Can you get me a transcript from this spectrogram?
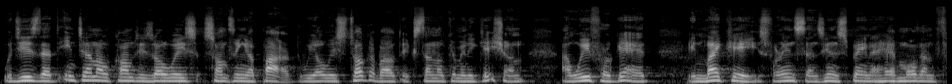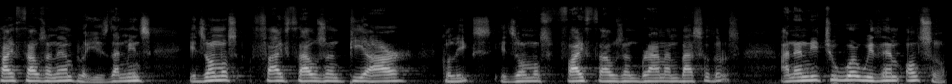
which is that internal comms is always something apart. We always talk about external communication, and we forget, in my case, for instance, in Spain, I have more than 5,000 employees. That means it's almost 5,000 PR colleagues. It's almost 5,000 brand ambassadors. And I need to work with them also.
